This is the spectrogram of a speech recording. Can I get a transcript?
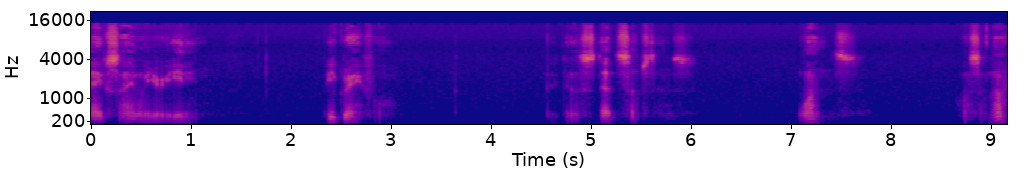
next time when you're eating, be grateful because that substance once was alive.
